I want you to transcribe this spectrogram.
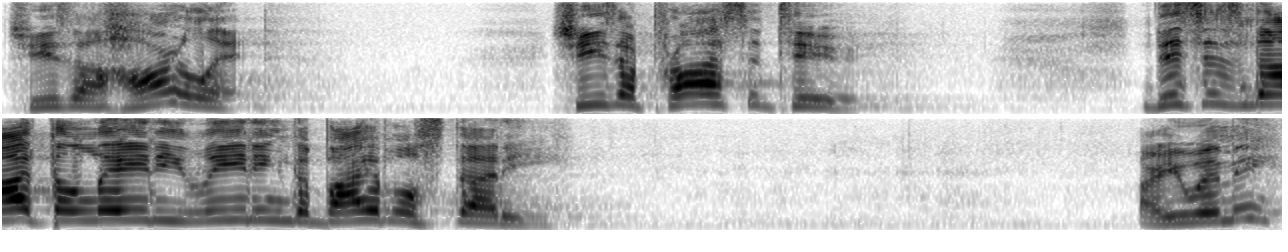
She's a harlot, she's a prostitute. This is not the lady leading the Bible study. Are you with me?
